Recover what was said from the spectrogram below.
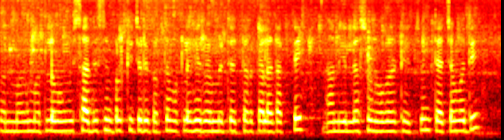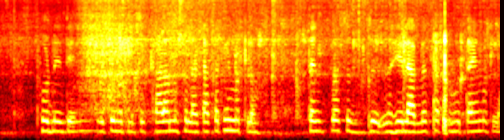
पण मग म्हटलं मग मी साधी सिंपल खिचडी करते. म्हटलं हिरव्या मिरच्या तडकायला टाकते आणि लसूण वगैरे ठेचून त्याच्यामध्ये फोडणी दे. येते म्हटलं ते काळा मसाला टाकत नाही म्हटलं. त्यांचं हे लागल्यासारखं होत आहे म्हटलं.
